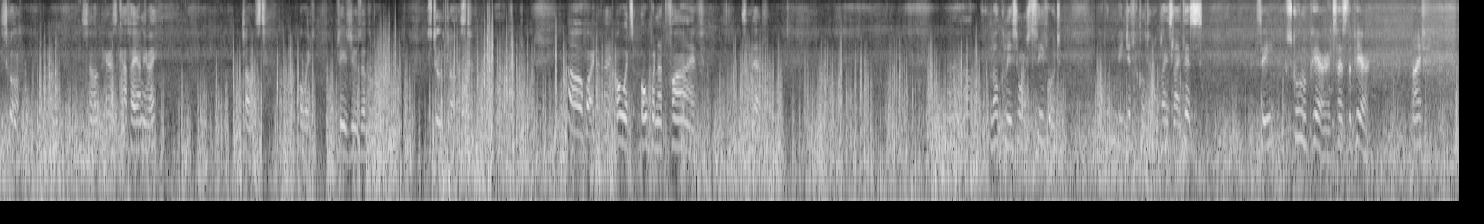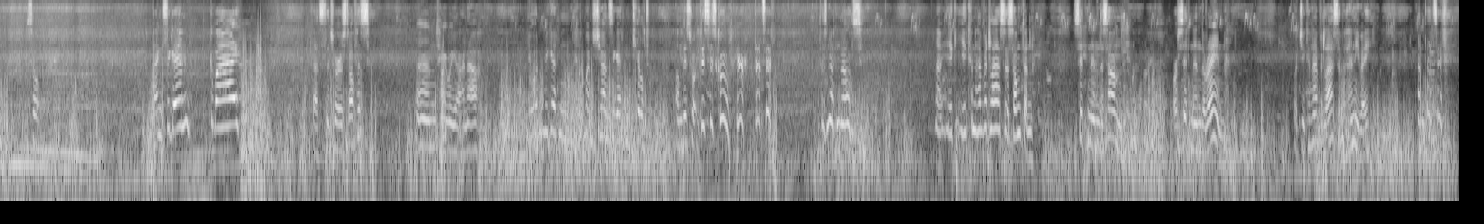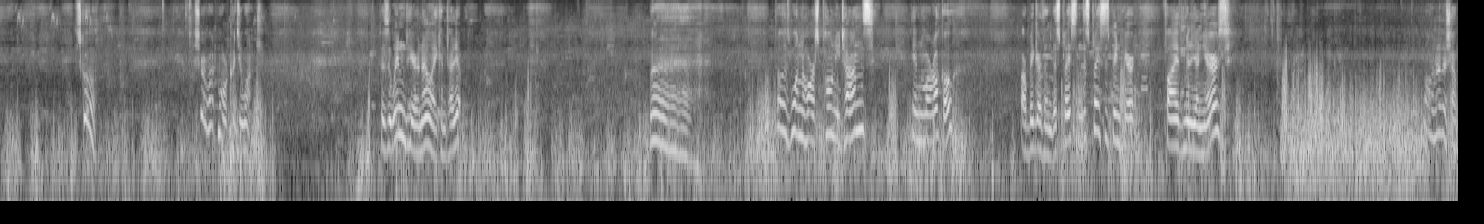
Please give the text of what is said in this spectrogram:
Schull. So here's the cafe anyway. Closed. Oh wait, please use other door. Still closed. oh, why did I? Oh, it's open at five. See that? Uh, locally sourced seafood. Wouldn't be difficult in a place like this. See, Schull pier. It says the pier, right? So, thanks again. Goodbye. That's the tourist office, and here we are now. You wouldn't be getting much chance of getting killed on this road. This is cool. Here, that's it. There's nothing else. Now you, you can have a glass of something sitting in the sun or sitting in the rain, but you can have a glass of it anyway, and that's it. Schull. Sure, what more could you want? There's a wind here now, I can tell you. Ah. Those one horse pony towns in Morocco are bigger than this place, and this place has been here five million years. Oh, another shop.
